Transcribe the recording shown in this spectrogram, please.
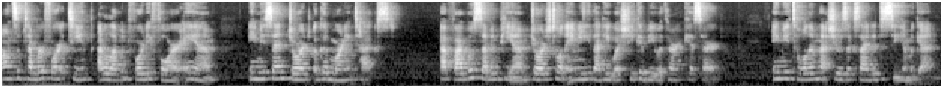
On September 14th at 11:44 a.m., Amy sent George a good morning text. At 5:07 p.m., George told Amy that he wished he could be with her and kiss her. Amy told him that she was excited to see him again.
